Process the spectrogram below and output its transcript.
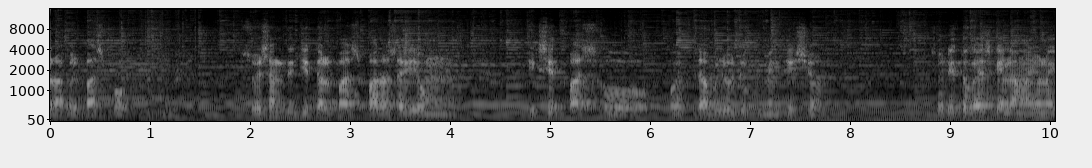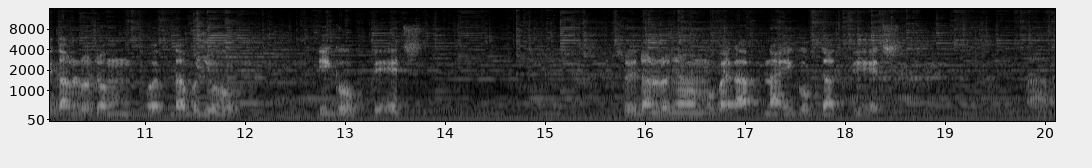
Travel Pass po. So isang digital pass para sa iyong exit pass o OFW documentation. So dito guys, kailangan nyo na i-download ang OFW eGov PH. So i-download nyo ang mobile app na egov.ph ah,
